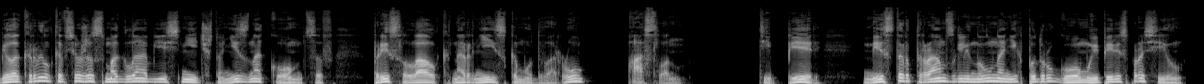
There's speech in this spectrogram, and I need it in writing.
Белокрылка все же смогла объяснить, что незнакомцев прислал к Нарнийскому двору Аслан. Теперь мистер Трам взглянул на них по-другому и переспросил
